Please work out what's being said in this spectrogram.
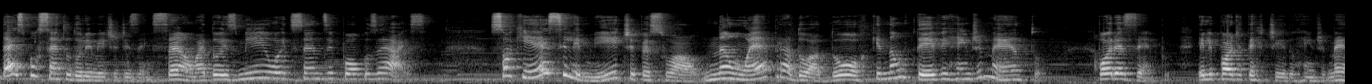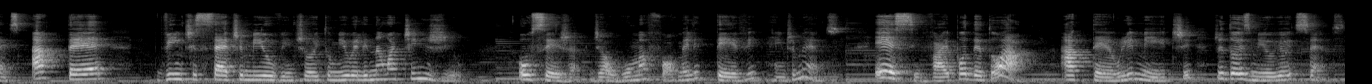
10% do limite de isenção é 2.800 e poucos reais. Só que esse limite, pessoal, não é para doador que não teve rendimento. Por exemplo, ele pode ter tido rendimentos até 27 mil, 28 mil, ele não atingiu. Ou seja, de alguma forma ele teve rendimentos. Esse vai poder doar até o limite de 2.800.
